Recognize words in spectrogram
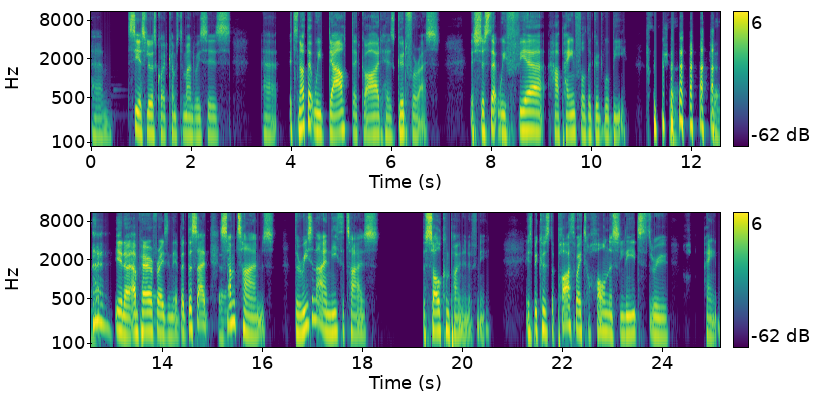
um, C.S. Lewis quote comes to mind where he says, uh, It's not that we doubt that God has good for us, it's just that we fear how painful the good will be. Sure. Sure. you know, I'm paraphrasing there, but this side, Sure. sometimes the reason I anesthetize the soul component of me is because the pathway to wholeness leads through pain.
